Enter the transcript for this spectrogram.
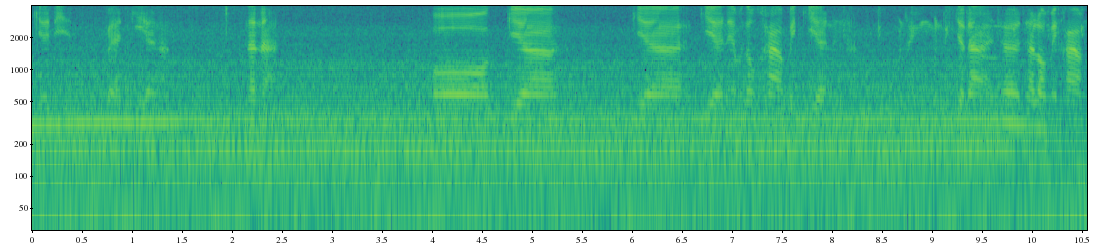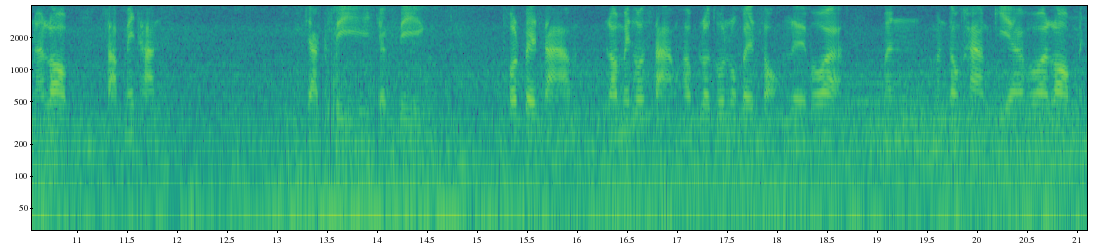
เกียร์ดีดแปดเกียร์นะนั่นน่ะพอเกียร์เกียร์เกียร์เนี่ยมันต้องข้ามไปเกียร์หนึ่งอะมันถึงมันถึงจะได้ ถ้าถ้าเราไม่ข้ามนะรอบ สับไม่ทัน จากสี่จากสี่ทดไปสามเราไม่ทดสามครับ เราทดลงไปสองเลย เพราะว่ามันมันต้องข้ามเกียร์เพราะว่ารอบมัน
